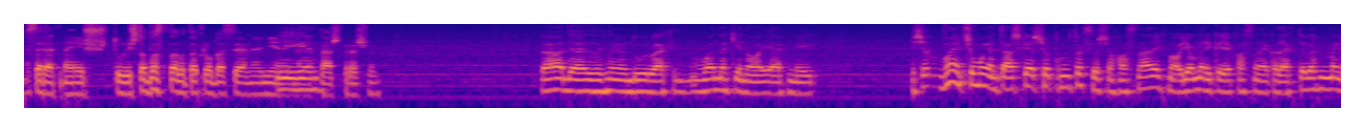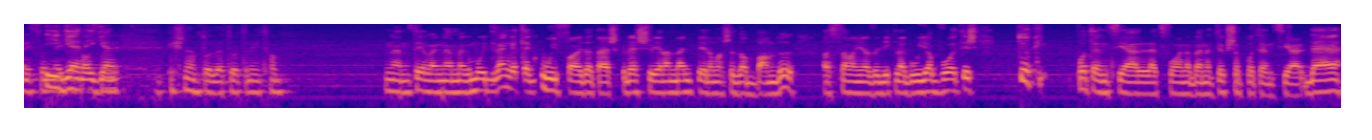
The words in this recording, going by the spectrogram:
szeretne és túl is tapasztalatokról beszélni, hogy milyen Igen. társkereső. Ja, de ezek nagyon durvák, vannak ilyen alják még. És van egy csomó olyan társkereső, amit tök szívesen használnék, mert hogy amerikaiak használják a legtöbbet, megnézsz, hogy Igen, igen. és nem tudod letölteni itthon. Nem, tényleg nem, meg amúgy rengeteg új fajta társkereső jelent meg, például most ez a Bumble, azt hiszem, ami az egyik legújabb volt, és tök potenciál lett volna benne, tök sok potenciál, de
